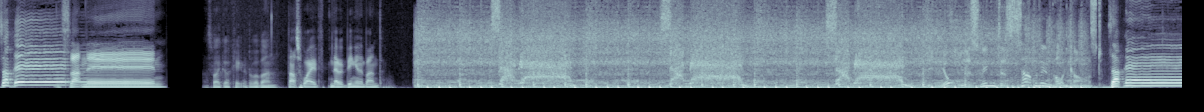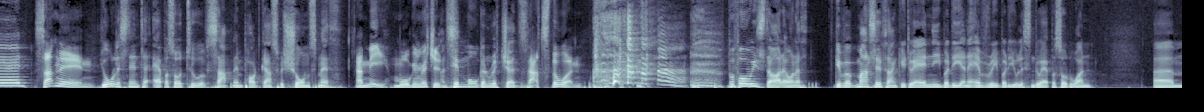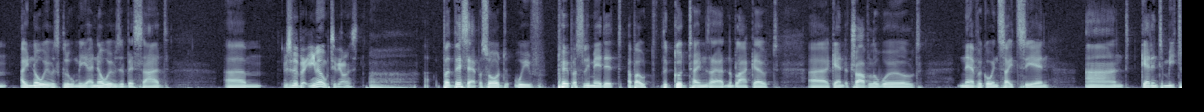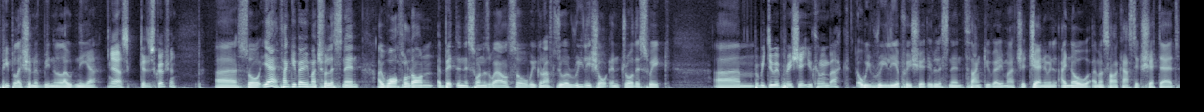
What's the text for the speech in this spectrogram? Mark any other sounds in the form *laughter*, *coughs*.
Something. It's happening. That's why I got kicked out of a band. That's why I've never been in a band. Sapnin! Sapin! Sapin! You're listening to Sappening Podcast. Sapnin! It's happening. You're listening to episode two of Sapnin Podcast with Sean Smith And me, Morgan Richards. and him, Morgan Richards. That's the one. *laughs* Before we start, I want to give a massive thank you to anybody and everybody who listened to episode one. Um, I know it was gloomy. I know it was a bit sad. Um, It was a little bit emo, to be honest. but this episode, we've purposely made it about the good times I had in the blackout, uh, getting to travel the world, never going sightseeing, and getting to meet people I shouldn't have been allowed near. Yeah, it's a good description. Uh, so yeah, thank you very much for listening. I waffled on a bit in this one as well, so we're gonna have to do a really short intro this week. Um, But we do appreciate you coming back. oh, we really appreciate you listening. Thank you very much. It genuinely, I know I'm a sarcastic shithead,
